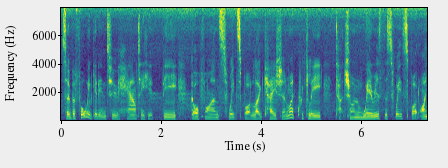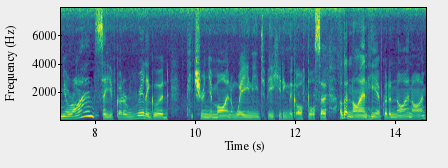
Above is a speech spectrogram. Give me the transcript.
So before we get into how to hit the golf iron sweet spot location, I want to quickly touch on where is the sweet spot on your iron so you've got a really good picture in your mind on where you need to be hitting the golf ball. So I've got an iron here, I've got a nine iron.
